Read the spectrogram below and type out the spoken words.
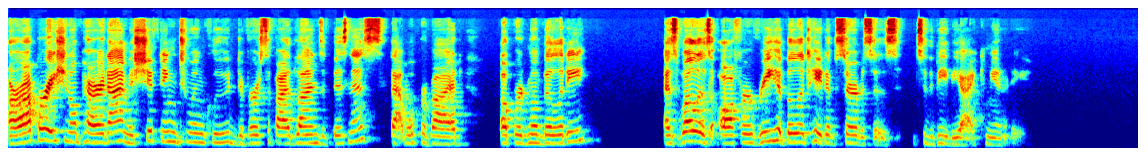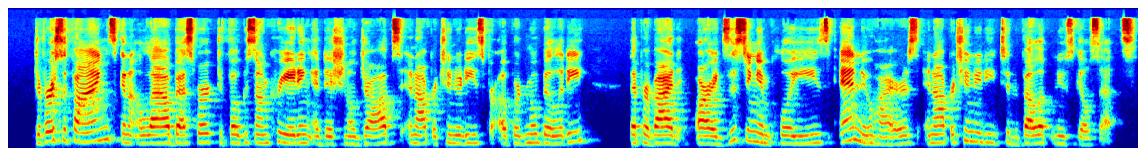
Our operational paradigm is shifting to include diversified lines of business that will provide upward mobility, as well as offer rehabilitative services to the BVI community. Diversifying is going to allow Bestwork to focus on creating additional jobs and opportunities for upward mobility that provide our existing employees and new hires an opportunity to develop new skill sets.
